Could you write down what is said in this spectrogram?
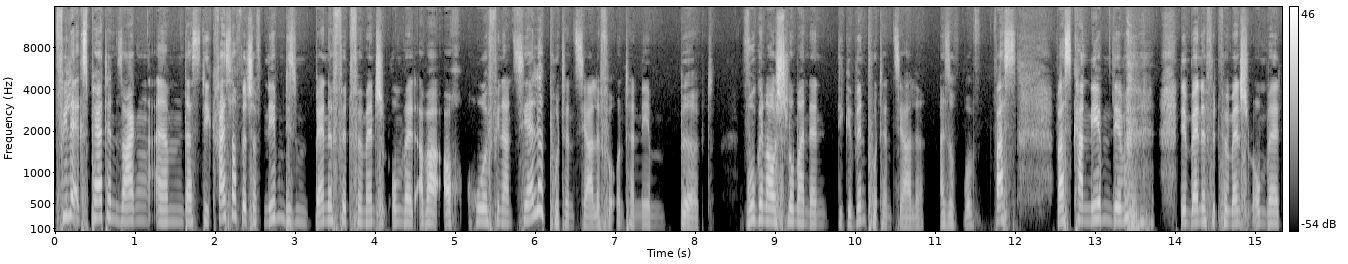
Viele Expertinnen sagen, ähm, dass die Kreislaufwirtschaft neben diesem Benefit für Mensch und Umwelt aber auch hohe finanzielle Potenziale für Unternehmen birgt wo genau schlummern denn die Gewinnpotenziale? Also was, was kann neben dem, dem Benefit für Mensch und Umwelt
